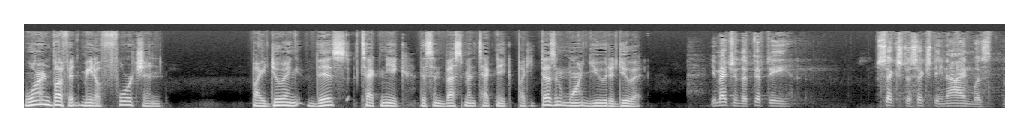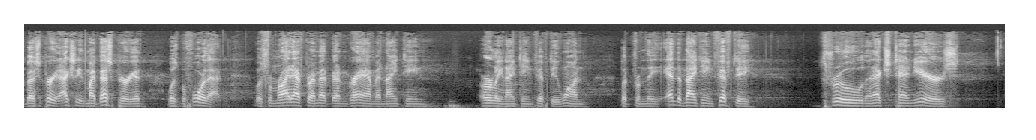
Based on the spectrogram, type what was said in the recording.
Warren Buffett made a fortune by doing this technique, this investment technique, but he doesn't want you to do it. You mentioned that 56 to 69 was the best period. Actually, my best period was before that. It was from right after I met Ben Graham in 19 early 1951, but from the end of 1950 through the next 10 years,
